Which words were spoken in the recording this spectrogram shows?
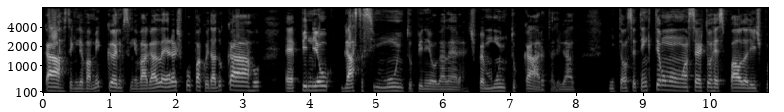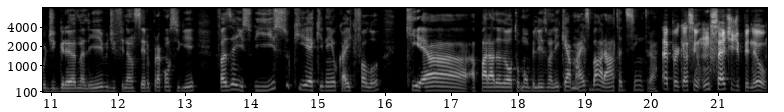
carro, você tem que levar mecânico, você tem que levar a galera, tipo, pra cuidar do carro. É, pneu, gasta-se muito pneu, galera. Tipo, é muito caro, tá ligado? Então você tem que ter um, um certo respaldo ali, tipo, de grana ali, de financeiro, para conseguir fazer isso. E isso que é que nem o Kaique falou, que é a, a parada do automobilismo ali, que é a mais barata de se entrar. É, porque assim, um set de pneu,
